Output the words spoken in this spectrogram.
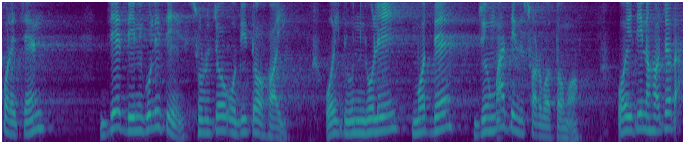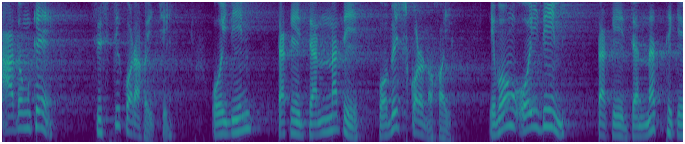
করেছেন, যে দিনগুলিতে সূর্য উদিত হয়, ওই দিনগুলির মধ্যে জুমার দিন সর্বোত্তম। ওই দিন হজরত আদমকে সৃষ্টি করা হয়েছে। ওই দিন তাকে জান্নাতে প্রবেশ করানো হয় এবং ওই দিন তাকে জান্নাত থেকে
